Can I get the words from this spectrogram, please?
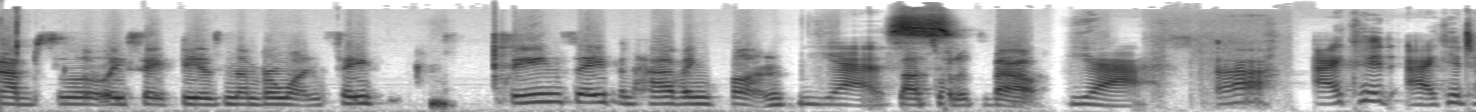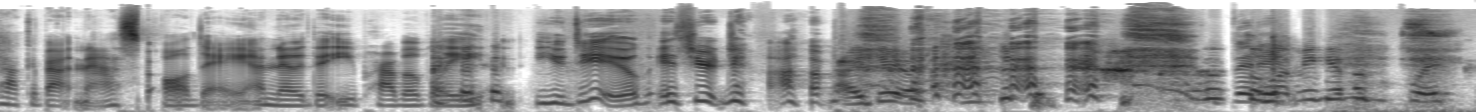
Absolutely. Safety is number one. Safe being safe and having fun. Yes. That's what it's about. Yeah. Ugh. I could I could talk about NASP all day. I know that you probably you do. It's your job. I do. so let me give a quick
